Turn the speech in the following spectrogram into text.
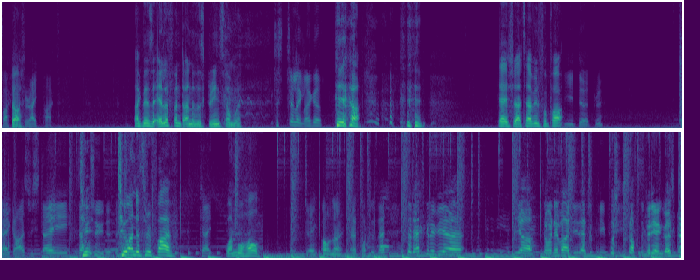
Fucking Shot. great putt. Like there's an elephant under this green somewhere. Just chilling like a yeah. okay, should I tap in for pot? you do it, bro. Okay, guys, we stay. Is that Two- two? Two under through five. Okay. One more hole. What are we doing? Oh no, that, what was that? So that's gonna be a. Yeah. So whenever I do that with people, she stops the video and goes.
